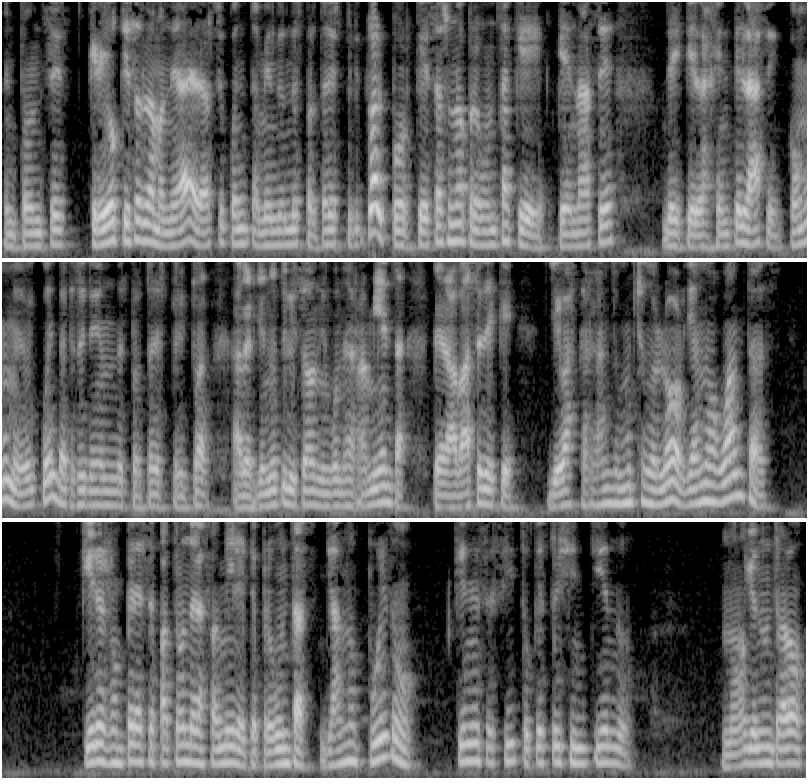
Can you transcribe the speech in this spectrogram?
Entonces, creo que esa es la manera de darse cuenta también de un despertar espiritual, porque esa es una pregunta que, que nace de que la gente la hace. ¿Cómo me doy cuenta que estoy teniendo un despertar espiritual? A ver, yo no he utilizado ninguna herramienta, pero a base de que llevas cargando mucho dolor, ya no aguantas. Quieres romper ese patrón de la familia y te preguntas, ya no puedo. ¿Qué necesito? ¿Qué estoy sintiendo? No, yo no he entrado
